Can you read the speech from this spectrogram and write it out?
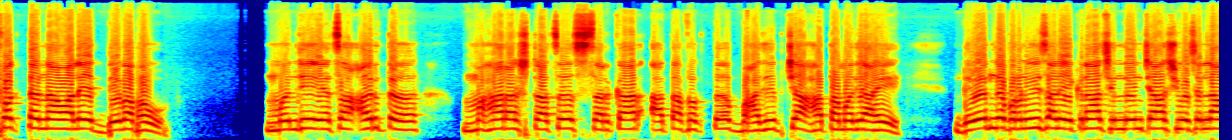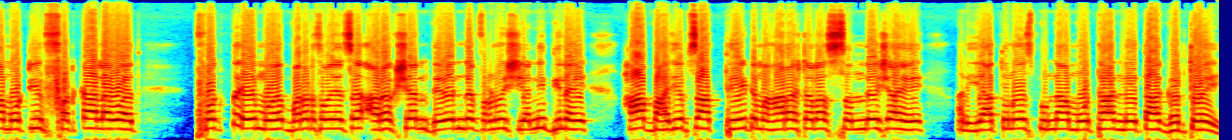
फक्त नाव आले देवाभाऊ. म्हणजे याचा अर्थ महाराष्ट्राचं सरकार आता फक्त भाजपच्या हातामध्ये आहे. देवेंद्र फडणवीस आणि एकनाथ शिंदेच्या शिवसेनेला मोठी फटका लावत फक्त हे म- मराठा समाजाचं आरक्षण देवेंद्र फडणवीस यांनी दिलंय. हा भाजपचा थेट महाराष्ट्राला संदेश आहे आणि यातूनच पुन्हा मोठा नेता घडतोय.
